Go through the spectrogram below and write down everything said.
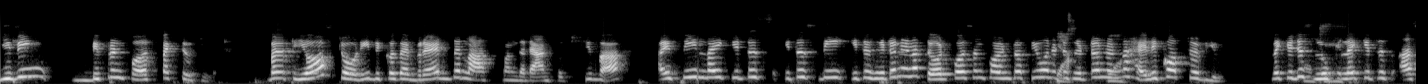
giving different perspective to it. But your story, because I've read the last one, The Dance of Shiva, I feel like it is it is the it is written in a third person point of view and it yeah, is written yeah. in a helicopter view. Like you just okay. look like it is us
